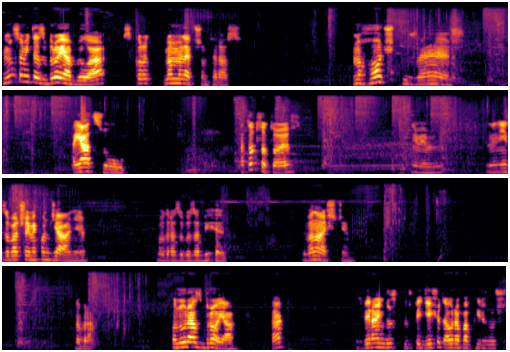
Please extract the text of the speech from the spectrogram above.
No co mi ta zbroja była, skoro mamy lepszą teraz? No chodź tu, weź. Pajacu. A to co to jest? Nie wiem. Nie zobaczyłem jak on działa, nie? Bo od razu go zabiję. 12. Dobra. Ponura zbroja, tak? Zbieranie dusz plus 50, aura dusz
